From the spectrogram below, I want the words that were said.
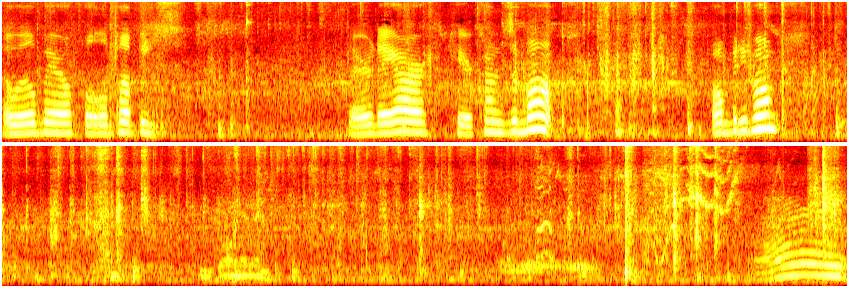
A wheelbarrow full of puppies. There they are. Here comes the bump. Bumpity bump. Alright.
